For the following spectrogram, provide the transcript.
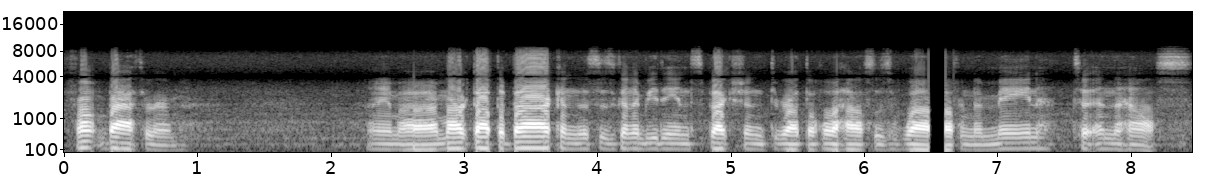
front bathroom. I am uh, marked out the back, and this is going to be the inspection throughout the whole house as well, from the main to in the house.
